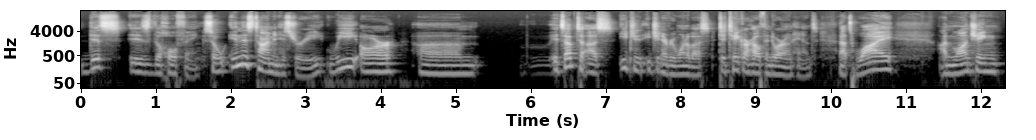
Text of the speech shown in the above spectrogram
This is the whole thing. So in this time in history, we are. Um, it's up to us, each and each and every one of us, to take our health into our own hands. That's why I'm launching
